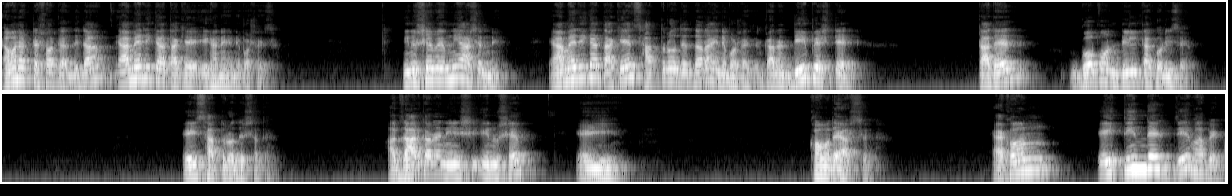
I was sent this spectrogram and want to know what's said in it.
এমন একটা সরকার যেটা আমেরিকা তাকে এখানে এনে বসাইছে। ইউনিসেফ এমনি আসেননি। আমেরিকা তাকে ছাত্রদের দ্বারা এনে বসাইছেন। কারণ ডিপ স্টেট তাদের গোপন ডিলটা করেছে এই ছাত্রদের সাথে। আর যার কারণে ইউনিস- ইউনিসেফ এই ক্ষমতায় আসছেন। এখন এই তিন দেশ যেভাবে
